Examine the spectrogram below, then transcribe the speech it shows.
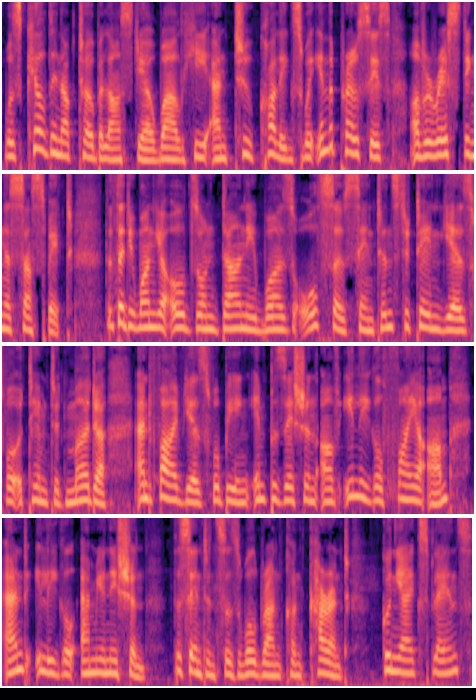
was killed in October last year while he and two colleagues were in the process of arresting a suspect. The 31 year old Zondani was also sentenced to 10 years for attempted murder and 5 years for being in possession of illegal firearm and illegal ammunition. The sentences will run concurrent. Gunya explains.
